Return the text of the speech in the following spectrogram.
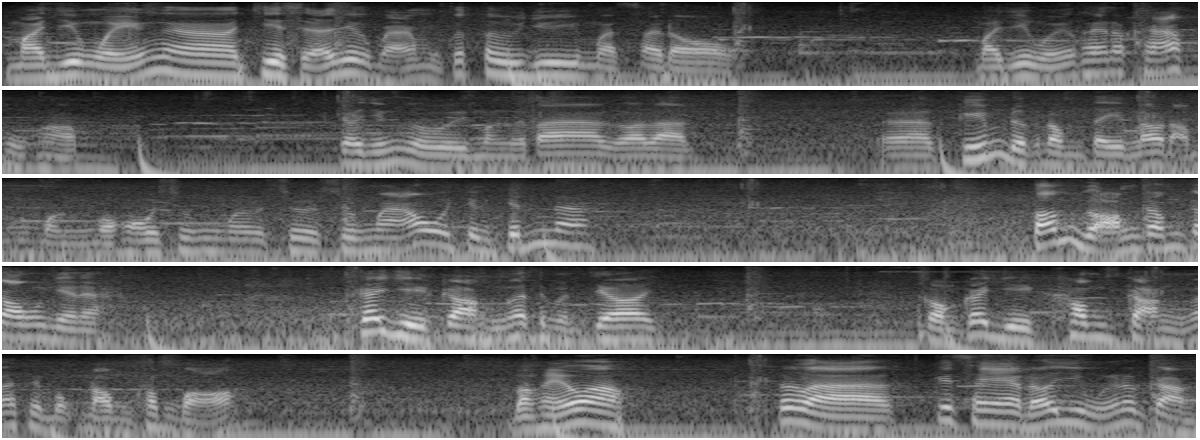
Mà Duy Nguyễn à, chia sẻ với các bạn một cái tư duy mà xài đồ. Mà Duy Nguyễn thấy nó khá phù hợp cho những người mà người ta gọi là à, kiếm được đồng tiền lao động bằng mồ hôi xương, xương, xương máu chân chính đó. Tóm gọn trong câu vậy nè. Cái gì cần thì mình chơi. Còn cái gì không cần thì một đồng không bỏ. Bạn hiểu không? Tức là cái xe đó Duy Nguyễn nó cần.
